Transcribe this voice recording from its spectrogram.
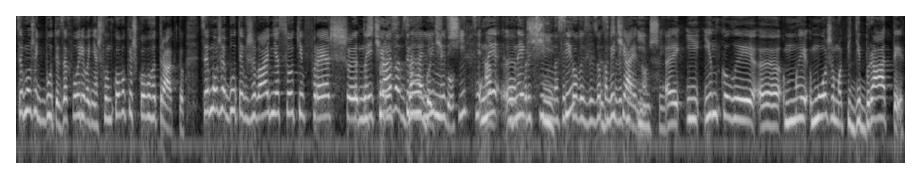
Це можуть бути захворювання шлунково-кишкового тракту, це може бути вживання соків фреш Тобто не через трубочку. не в щітці, а не, зв'язок абсолютно інший. І інколи ми можемо підібрати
